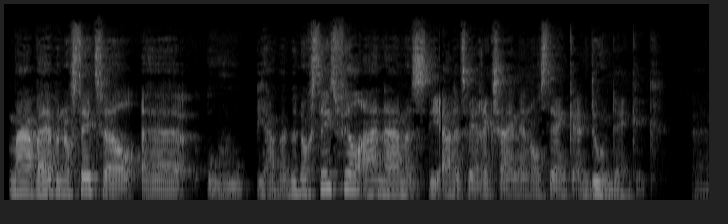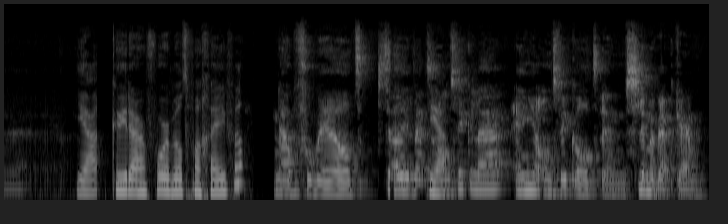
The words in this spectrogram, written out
maar we hebben nog steeds wel, uh, hoe, ja, we hebben nog steeds veel aannames die aan het werk zijn in ons denken en doen, denk ik. Uh, ja, kun je daar een voorbeeld van geven? Nou, bijvoorbeeld, stel je bent een ja. ontwikkelaar en je ontwikkelt een slimme webcam.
